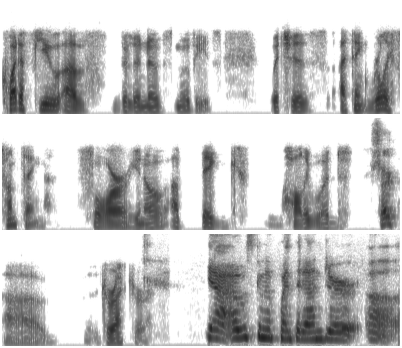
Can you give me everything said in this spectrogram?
quite a few of Villeneuve's movies, which is, I think, really something for, you know, a big Hollywood Sure. uh, director. Yeah, I was going to point that under uh,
